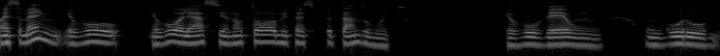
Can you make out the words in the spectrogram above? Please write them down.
Mas também eu vou eu vou olhar se eu não estou me precipitando muito. Eu vou ver um, um guru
